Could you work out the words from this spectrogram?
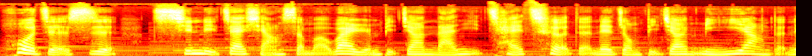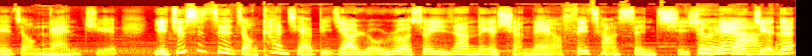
或者是心里在想什么，外人比较难以猜测的那种比较谜样的那种感觉，嗯、也就是这种看起来比较柔弱，所以让那个 Chanel 非常生气。啊、Chanel 觉得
